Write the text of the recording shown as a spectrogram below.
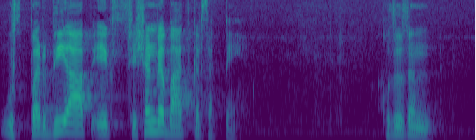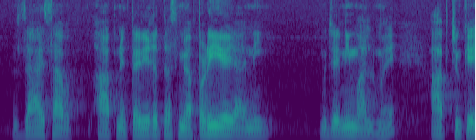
उस पर भी आप एक सेशन में बात कर सकते हैं। खसूस ज़ाहिर साहब, आपने तरीक़ तस्मिया पढ़ी है या नहीं, मुझे नहीं मालूम है। आप चूँकि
